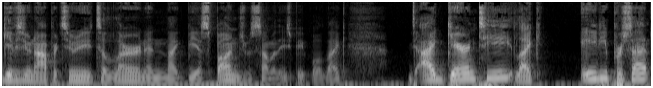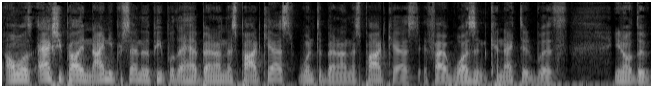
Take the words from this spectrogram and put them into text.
gives you an opportunity to learn and like be a sponge with some of these people. Like I guarantee like 80%, almost actually probably 90% of the people that have been on this podcast wouldn't have been on this podcast if I wasn't connected with, you know, the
